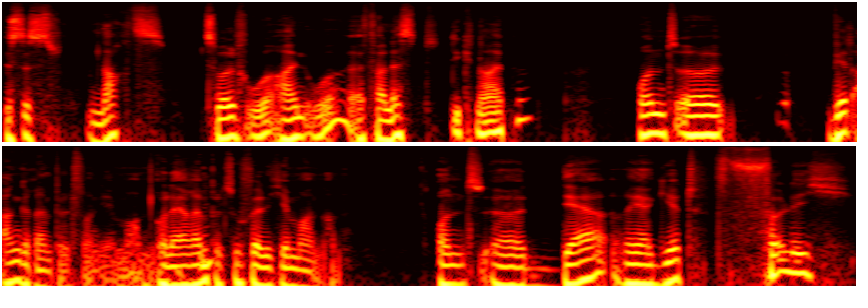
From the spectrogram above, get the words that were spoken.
Es ist nachts 12 Uhr, 1 Uhr. Er verlässt die Kneipe und äh, wird angerempelt von jemandem oder er rempelt zufällig jemanden an. Und äh, der reagiert völlig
